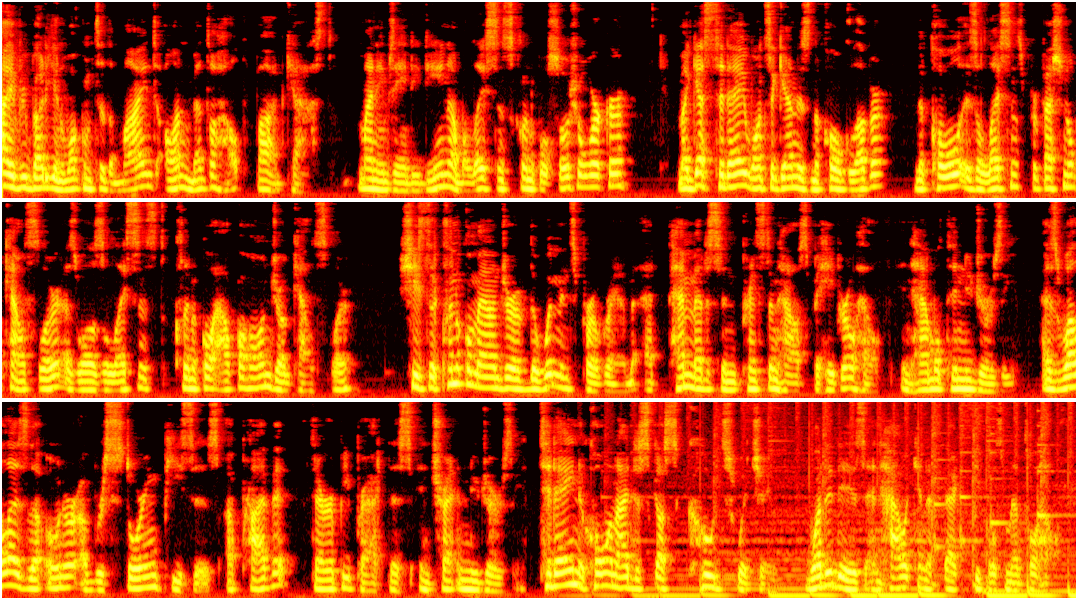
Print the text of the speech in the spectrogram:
Hi, everybody, and welcome to the Mind on Mental Health podcast. My name's Andy Dean. I'm a licensed clinical social worker. My guest today, once again, is Nicole Glover. Nicole is a licensed professional counselor as well as a licensed clinical alcohol and drug counselor. She's the clinical manager of the women's program at Penn Medicine Princeton House Behavioral Health in Hamilton, New Jersey, as well as the owner of Restoring Pieces, a private therapy practice in Trenton, New Jersey. Today, Nicole and I discuss code switching, what it is, and how it can affect people's mental health.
